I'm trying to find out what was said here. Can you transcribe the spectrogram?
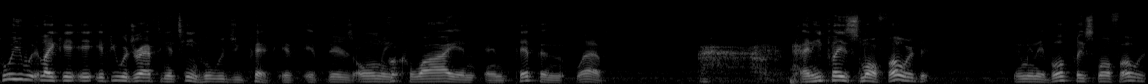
who you like. If you were drafting a team, who would you pick? If if there's only Kawhi and and Pippen left, and he plays small forward, I mean they both play small forward.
